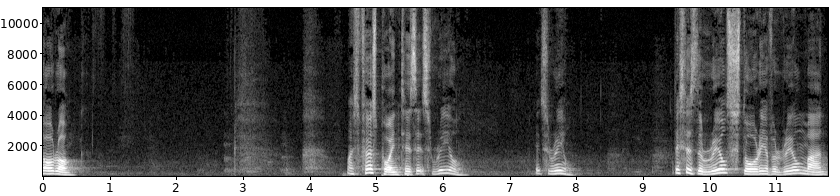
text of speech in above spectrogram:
all wrong. My first point is it's real. It's real. This is the real story of a real man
